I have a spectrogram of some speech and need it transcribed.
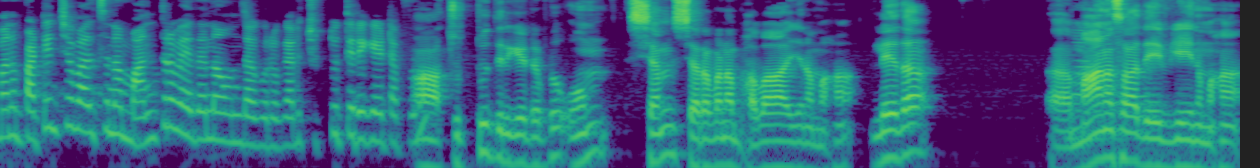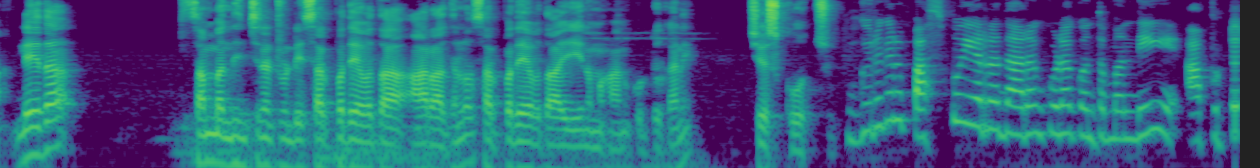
మనం పఠించవలసిన మంత్రం ఏదైనా ఉందా గురుగారు? చుట్టూ తిరిగేటప్పుడు? ఆ చుట్టూ తిరిగేటప్పుడు ఓం శం శరవణ భవాయ నమ లేదా మానసాదేవ్యై నమ లేదా సంబంధించినటువంటి సర్పదేవత ఆరాధనలో సర్పదేవత అయ్యే నమ అనుకుంటూ కానీ చేసుకోవచ్చు. గురుగారు పసుపు ఎర్ర దారం కూడా కొంతమంది ఆ పుట్ట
